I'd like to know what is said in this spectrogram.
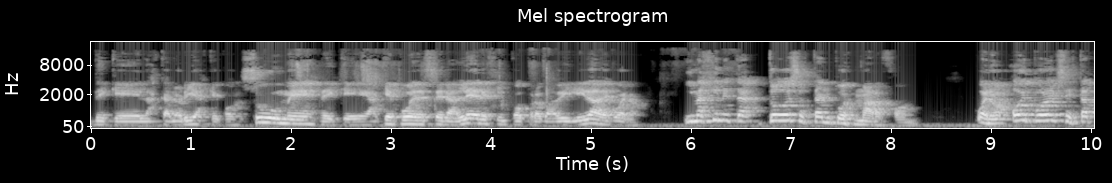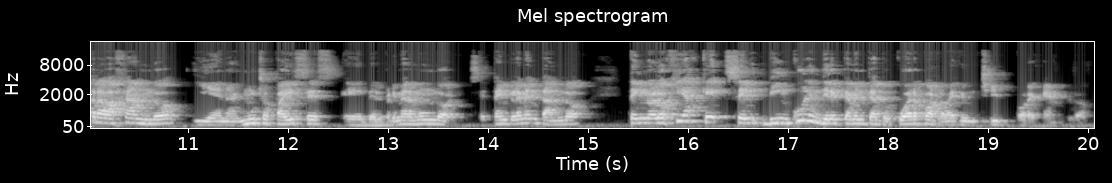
de que las calorías que consumes, de que a qué puedes ser alérgico, probabilidades? Bueno, Imagínate, todo eso está en tu smartphone. Bueno, hoy por hoy se está trabajando y en muchos países eh, del primer mundo se está implementando tecnologías que se vinculen directamente a tu cuerpo a través de un chip, por ejemplo.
